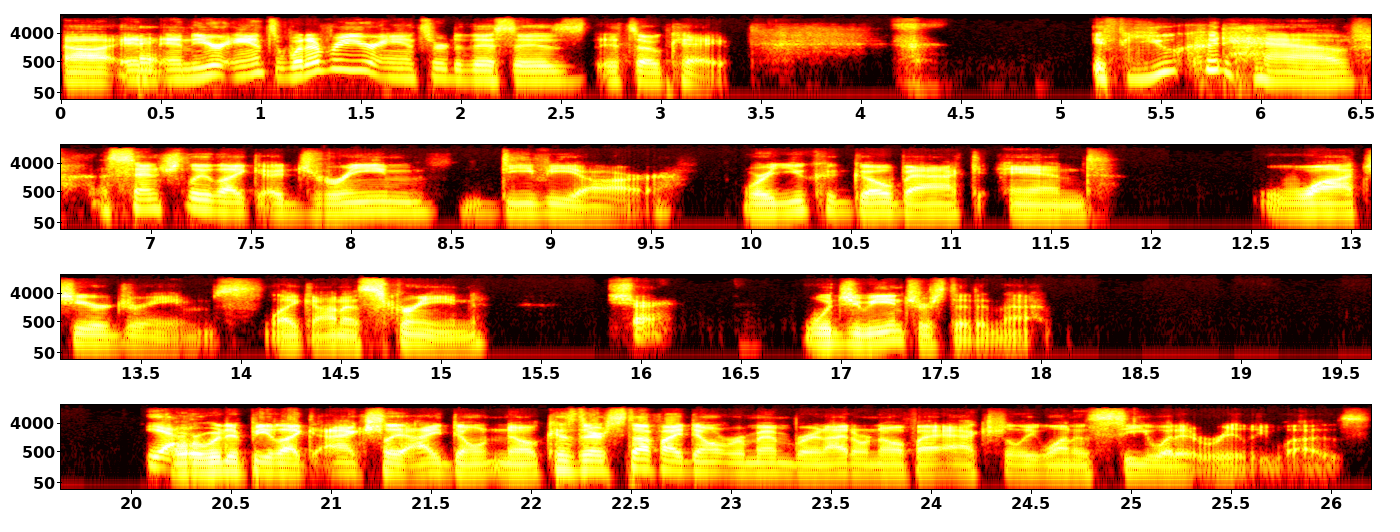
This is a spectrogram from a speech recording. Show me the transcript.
Uh and Okay. and your answer whatever your answer to this is, it's okay. If you could have essentially like a dream DVR where you could go back and watch your dreams like on a screen Sure. would you be interested in that Yeah. or would it be like actually i don't know because there's stuff i don't remember and i don't know if i actually want to see what it really was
